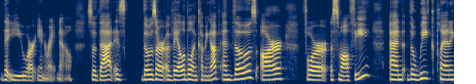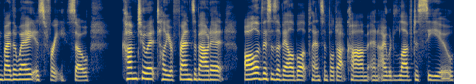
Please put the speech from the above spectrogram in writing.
that you are in right now. So, that is those are available and coming up, and those are for a small fee. And the week planning, by the way, is free. So come to it, tell your friends about it. All of this is available at plansimple.com, and I would love to see you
